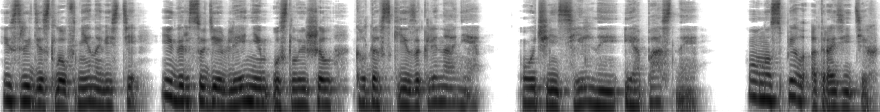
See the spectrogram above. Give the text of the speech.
и среди слов ненависти Игорь с удивлением услышал колдовские заклинания, очень сильные и опасные – он успел отразить их,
